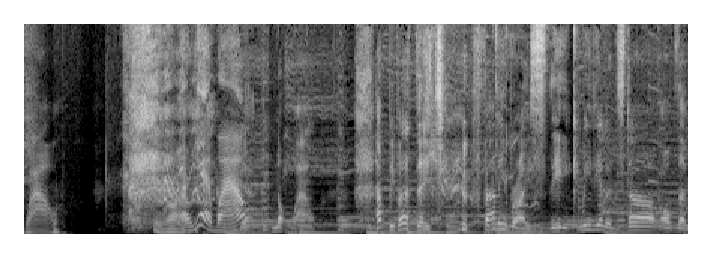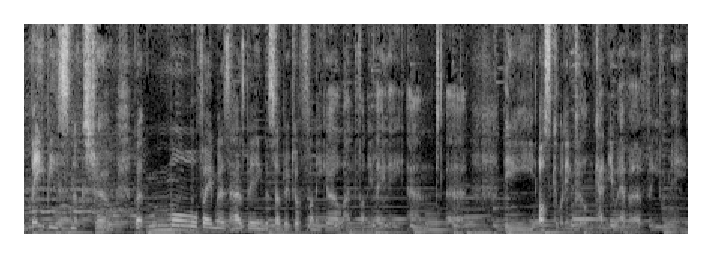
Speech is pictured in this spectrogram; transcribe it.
wow. All right. Oh, yeah, wow. Yeah, not wow. Happy birthday to Fanny Brice, the comedian and star of the Baby Snooks show, but more famous as being the subject of Funny Girl and Funny Lady and uh, the Oscar winning film Can You Ever Forgive Me?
